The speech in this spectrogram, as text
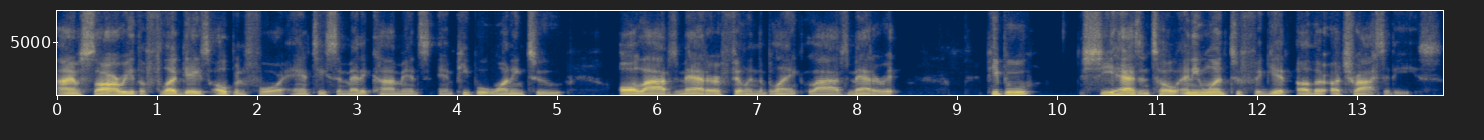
I am sorry the floodgates open for anti Semitic comments and people wanting to all lives matter, fill in the blank, lives matter it. People she hasn't told anyone to forget other atrocities.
